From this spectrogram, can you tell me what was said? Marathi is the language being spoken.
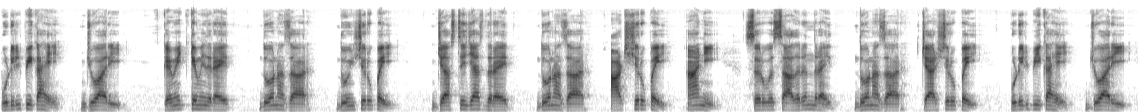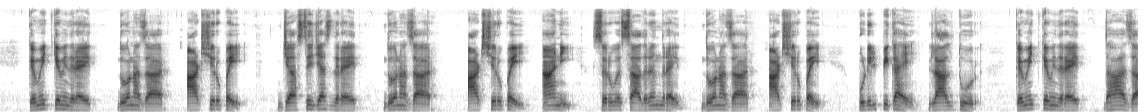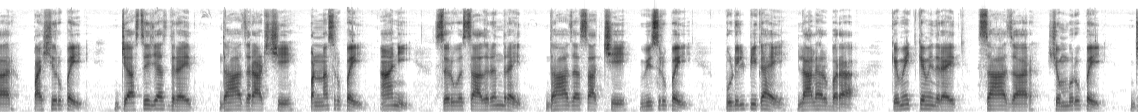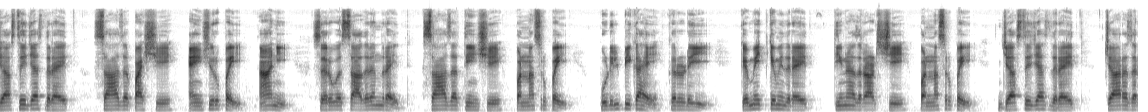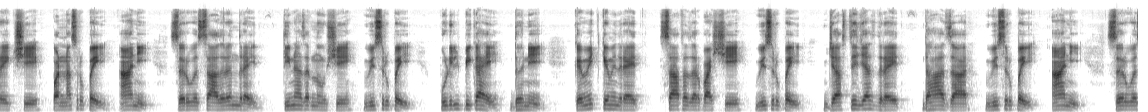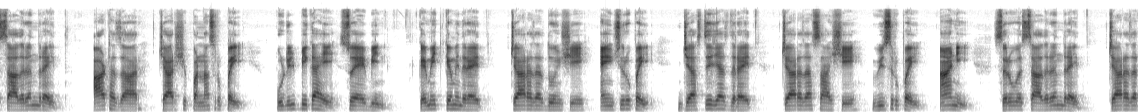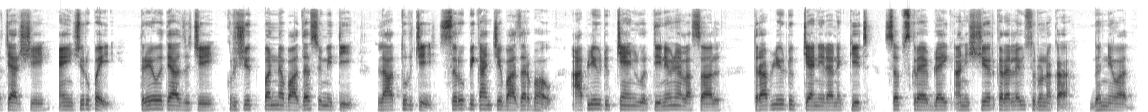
पुढील पीक आहे. ज्वारी कमीत कमी दर आहेत दोन हजार दोनशे रुपये जास्तीत जास्त दर आहेत दोन हजार आठशे रुपये आणि सर्वसाधारण दर आहेत दोन हजार चारशे रुपये. पुढील पीक आहे. ज्वारी कमीत कमी दर आहेत दोन हजार आठशे रुपये जास्तीत जास्त दर आहेत दोन हजार आठशे रुपये आणि सर्वसाधारण दर आहेत दोन हजार आठशे रुपये. पुढील पीक आहे. लाल तूर कमीत कमी दर आहेत दहा हजार पाचशे रुपये जास्तीत जास्त दर दहा हजार आठशे पन्नास रुपये आणि सर्वसाधारण दर दहा हजार सातशे वीस रुपये. पुढील पीक आहे लाल हरभरा. कमीत कमी दर सहा हजार शंभर रुपये. जास्तीत जास्त दर सहा हजार पाचशे ऐंशी रुपये आणि सर्वसाधारण दर आहेत सहा हजार तीनशे पन्नास रुपये. पुढील पीक आहे करडई. कमीत कमी दर आहेत तीन हजार आठशे पन्नास रुपये. जास्तीत जास्त दर आहेत चार हजार एकशे पन्नास रुपये आणि सर्वसाधारण दर आहेत तीन हजार नऊशे वीस रुपये. पुढील पीक आहे धने. कमीत कमी दर आहेत सात हजार पाचशे वीस रुपये. जास्तीत जास्त दर आहेत दहा हजार वीस रुपये आणि सर्वसाधारण दर आहेत आठ हजार चारशे पन्नास रुपये. पुढील पीक आहे सोयाबीन. कमीत कमी दर आहेत चार हजार दोनशे ऐंशी रुपये. जास्तीत जास्त दर आहेत चार हजार सहाशे वीस रुपये आणि सर्वसाधारण दर आहेत चार हजार चारशे ऐंशी रुपये. तर आजचे कृषी उत्पन्न बाजार समिती लातूरचे सर्व पिकांचे बाजारभाव आपल्या यूट्यूब चॅनलवरती नवीन असाल तर आपल्या यूट्यूब चॅनेलला नक्कीच सबस्क्राईब लाईक आणि शेअर करायला विसरू नका. धन्यवाद.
